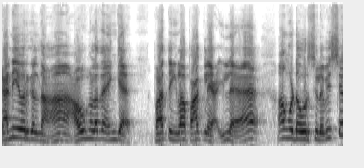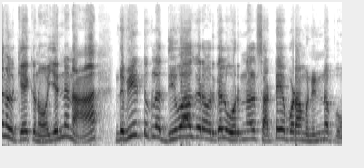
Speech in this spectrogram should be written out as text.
கனியவர்கள் தான். அவங்கள தான் எங்க? பார்த்தீங்களா பார்க்கலையா இல்ல. அவங்கள்ட்ட ஒரு சில விஷயங்கள் கேட்கணும் என்னன்னா இந்த வீட்டுக்குள்ள திவாகர் அவர்கள் ஒரு நாள் சட்டையை போடாமல் நின்னப்போ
